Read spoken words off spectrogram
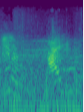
oeste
